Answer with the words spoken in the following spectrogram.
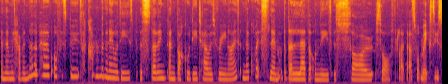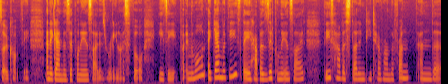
And then we have another pair of office boots. I can't remember the name of these, but the studding and buckle detail is really nice. And they're quite slim, but the leather on these is so soft. Like that's what makes these so comfy. And again, the zip on the inside is really nice for easy putting them on. Again, with these, they have a zip on the inside. These have a studding detail around the front and the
